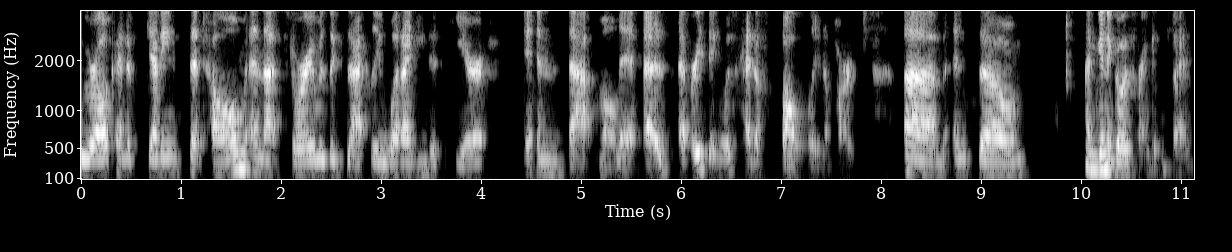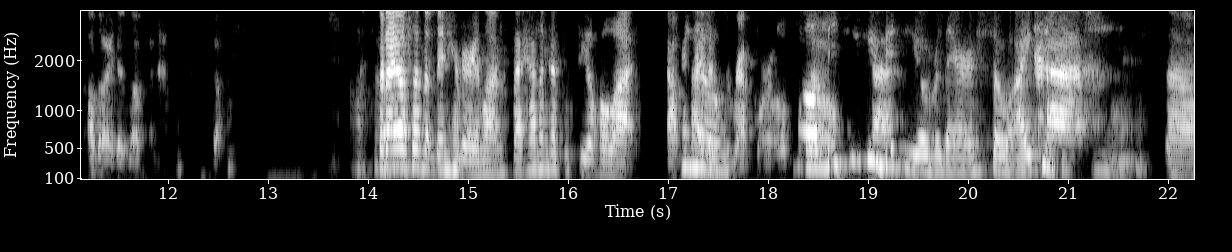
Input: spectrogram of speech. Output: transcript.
we were all kind of getting sent home and that story was exactly what I needed to hear in that moment as everything was kind of falling apart. Um, and so I'm gonna go with Frankenstein, although I did love it. So awesome. but I also haven't been here very long, so I haven't got to see a whole lot outside of the rep world. well so, they keep you yeah. busy over there so i can Yeah.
